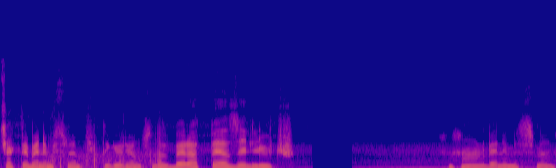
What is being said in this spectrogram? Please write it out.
Uçakta benim ismim çıktı görüyor musunuz? Berat Beyaz 53. Hı hı, benim ismim.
